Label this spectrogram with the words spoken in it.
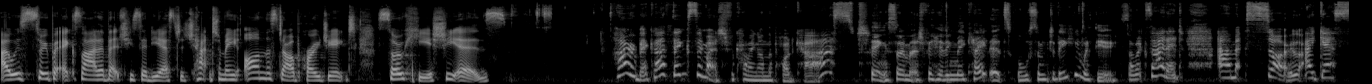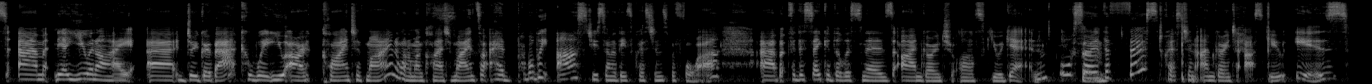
I was super excited that she said yes to chat to me on the Style Project, so here she is. Hi, Rebekah. Thanks so much for coming on the podcast. Thanks so much for having me, Kate. It's awesome to be here with you. So excited. Um, so, I guess um, now you and I uh, do go back. We, you are a client of mine, a one-on-one client of mine. So I have probably asked you some of these questions before, uh, but for the sake of the listeners, I'm going to ask you again. Awesome. So the first question I'm going to ask you is,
